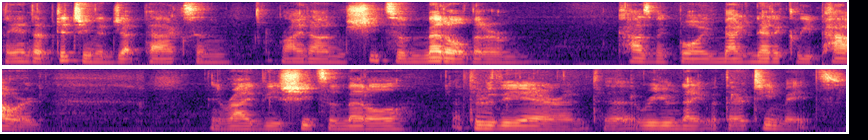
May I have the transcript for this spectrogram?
They end up ditching the jetpacks and ride on sheets of metal that are Cosmic Boy magnetically powered. They ride these sheets of metal through the air and to reunite with their teammates.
